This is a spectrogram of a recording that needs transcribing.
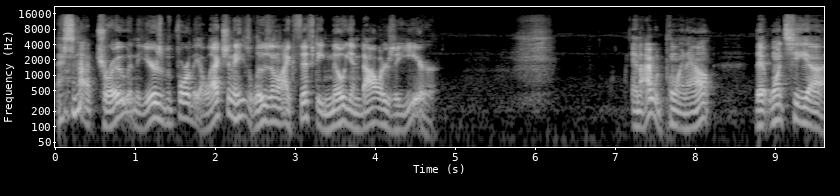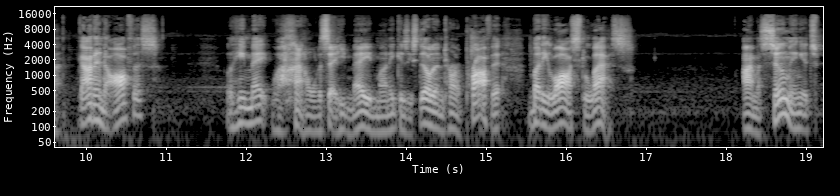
That's not true. In the years before the election, he's losing like $50 million a year. And I would point out that once he uh, got into office, well, he made, well, I don't want to say he made money because he still didn't turn a profit, but he lost less. I'm assuming it's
